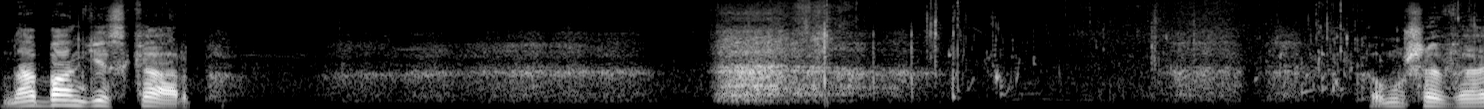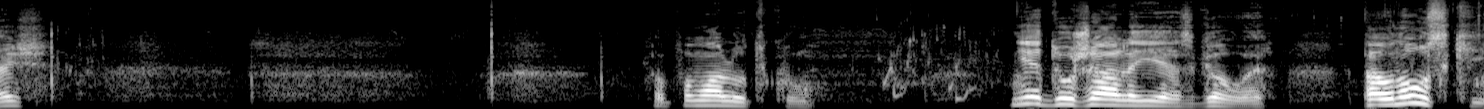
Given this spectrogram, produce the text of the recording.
Na bank jest karp. Tylko muszę wejść. Tylko pomalutku. Nie duży, ale jest goły. Pełnouski.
